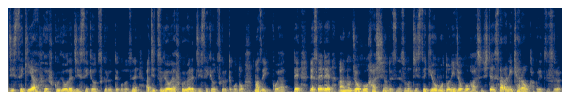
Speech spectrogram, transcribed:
実績や副業で実績を作るってことですね。あ実業や副業で実績を作るってこと、まず1個やって、で、それで、あの、情報発信をですね、その実績をもとに情報発信して、さらにキャラを確立する。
